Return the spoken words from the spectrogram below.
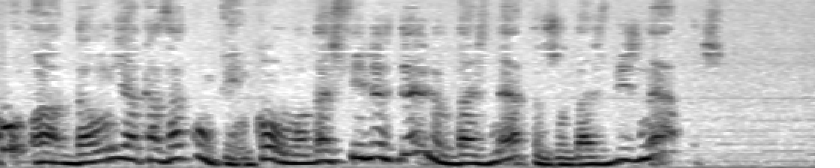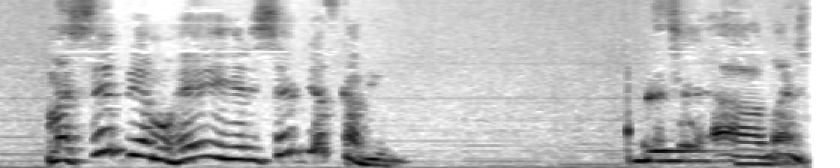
Com, Adão ia casar com quem? Com uma das filhas dele, ou das netas, ou das bisnetas. Mas sempre ia morrer e ele sempre ia ficar vivo. Mas, ah, mas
